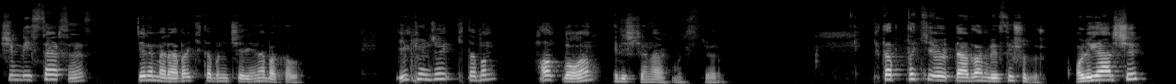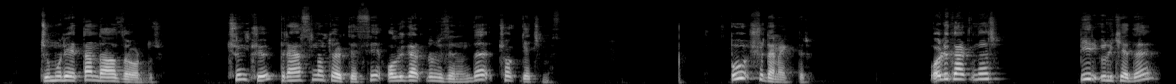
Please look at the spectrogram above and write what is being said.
Şimdi isterseniz gelin beraber kitabın içeriğine bakalım. İlk önce kitabın halkla olan ilişkilerine bakmak istiyorum. Kitaptaki öğütlerden birisi şudur. Oligarşi cumhuriyetten daha zordur. Çünkü prensin otoritesi oligarklar üzerinde çok geçmez. Bu şu demektir. Oligarklar bir ülkede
